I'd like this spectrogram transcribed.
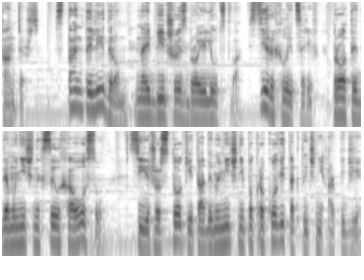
Hunters. Станьте лідером найбільшої зброї людства, сірих лицарів проти демонічних сил хаосу в цій жорстокій та динамічній покроковій тактичній RPG.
